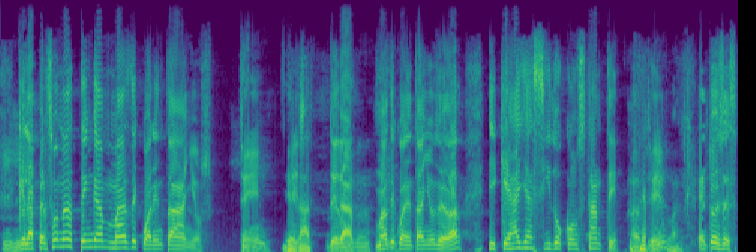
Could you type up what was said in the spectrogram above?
Que la persona tenga más de 40 años. ¿Sí? De edad. De edad. Más sí. de 40 años de edad y que haya sido constante. Entonces,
